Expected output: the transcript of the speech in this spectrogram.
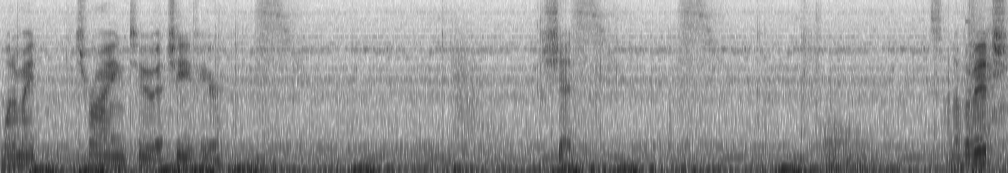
What am I trying to achieve here? Shit. Son of a bitch.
